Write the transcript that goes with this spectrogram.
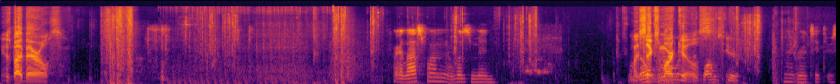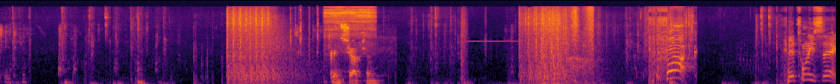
He was by barrels. Alright, last one was mid. With Don't six more run the kills. Bomb's here. I might rotate through CT. Construction. Fuck! Hit hit 26.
